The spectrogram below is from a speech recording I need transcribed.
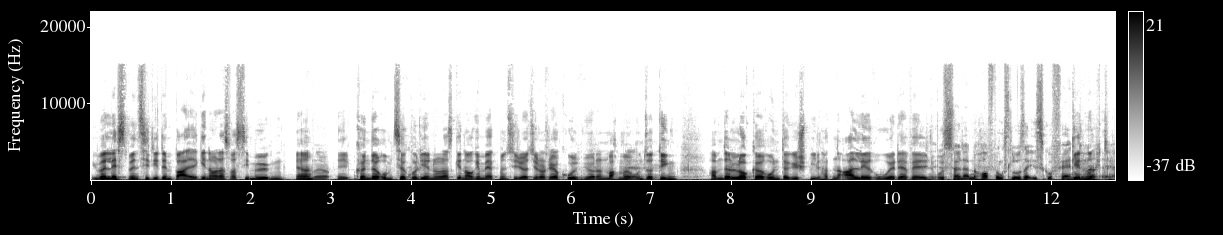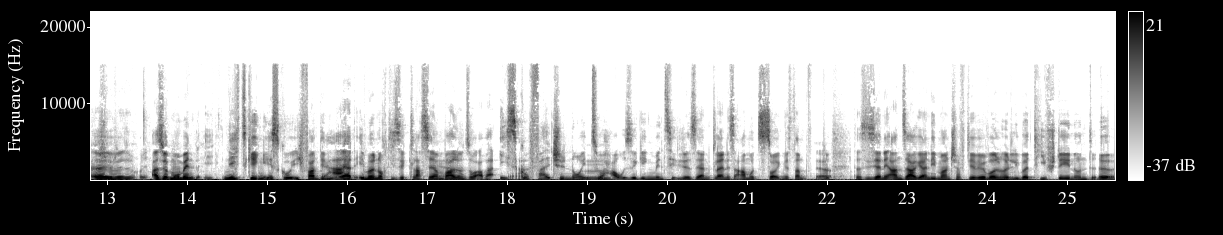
überlässt Man City den Ball, genau das, was sie mögen. Ja? ja. Die können da rumzirkulieren und du hast genau gemerkt, Man City hat sich gedacht, ja cool, ja, dann machen wir ja. unser Ding, haben da locker runtergespielt, hatten alle Ruhe der Welt. Du bist halt ein hoffnungsloser Isco-Fan. Genau, äh, also im Moment, nichts gegen Isco, ich fand ihn, ja. er hat immer noch diese Klasse am Ball und so, aber Isco, falsche Neun mhm. zu Hause gegen Man City, das ist ja ein kleines Armutszeugnis. Dann, Das ist ja eine Ansage an die Mannschaft, ja, wir wollen heute lieber tief stehen und äh,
